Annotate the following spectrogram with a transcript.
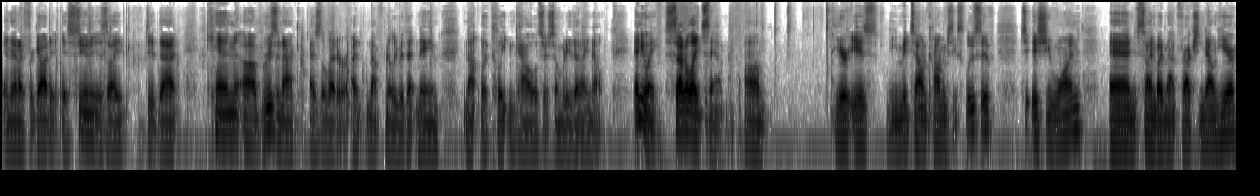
and then I forgot it as soon as I did that. Ken uh, Bruzenak as the letterer. I'm not familiar with that name, not like Clayton Cowles or somebody that I know. Anyway, Satellite Sam. Um, here is the Midtown Comics exclusive to issue one and signed by Matt Fraction down here.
